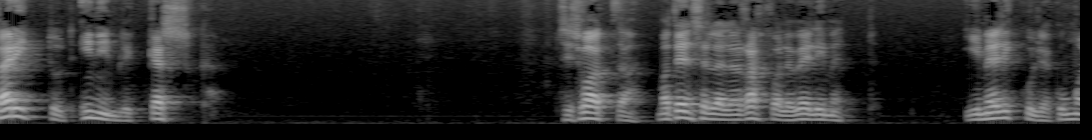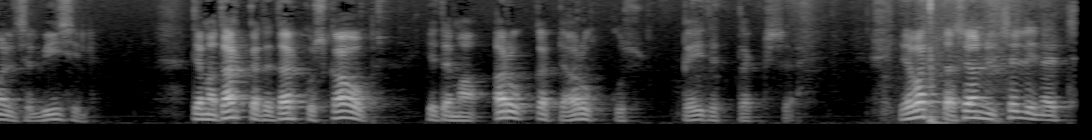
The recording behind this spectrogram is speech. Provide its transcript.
päritud inimlik käsk. siis vaata, ma teen sellele rahvale veel imet, imelikul ja kummalisel viisil tema tarkade tarkus kaob ja tema arukate arukus peidetakse. ja vaata, see on nüüd selline, et,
